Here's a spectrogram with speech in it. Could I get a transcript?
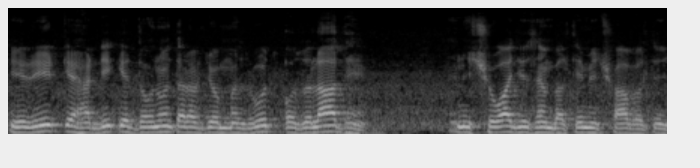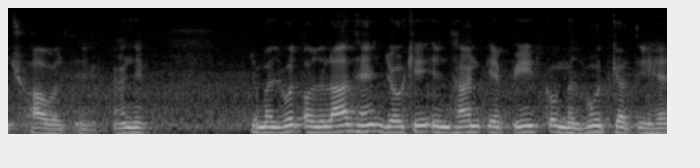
کہ ریڑھ کے ہڈی کے دونوں طرف جو مضبوط عضلات ہیں یعنی چھوا جسے ہم بولتے ہیں، چھوا بولتے ہیں، چھوا بولتے ہیں۔ ہاں جی؟ جو مضبوط عضلات ہیں جو کہ انسان کے پیٹھ کو مضبوط کرتی ہے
